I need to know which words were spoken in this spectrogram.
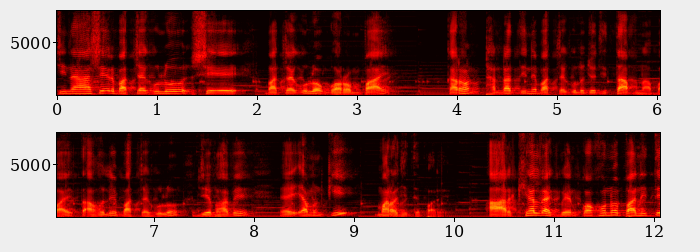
চীনা হাঁসের বাচ্চাগুলো, সে বাচ্চাগুলো গরম পায়। কারণ ঠান্ডার দিনে বাচ্চাগুলো যদি তাপ না পায়, তাহলে বাচ্চাগুলো যেভাবে এমনকি মারা যেতে পারে। আর খেয়াল রাখবেন, কখনো পানিতে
